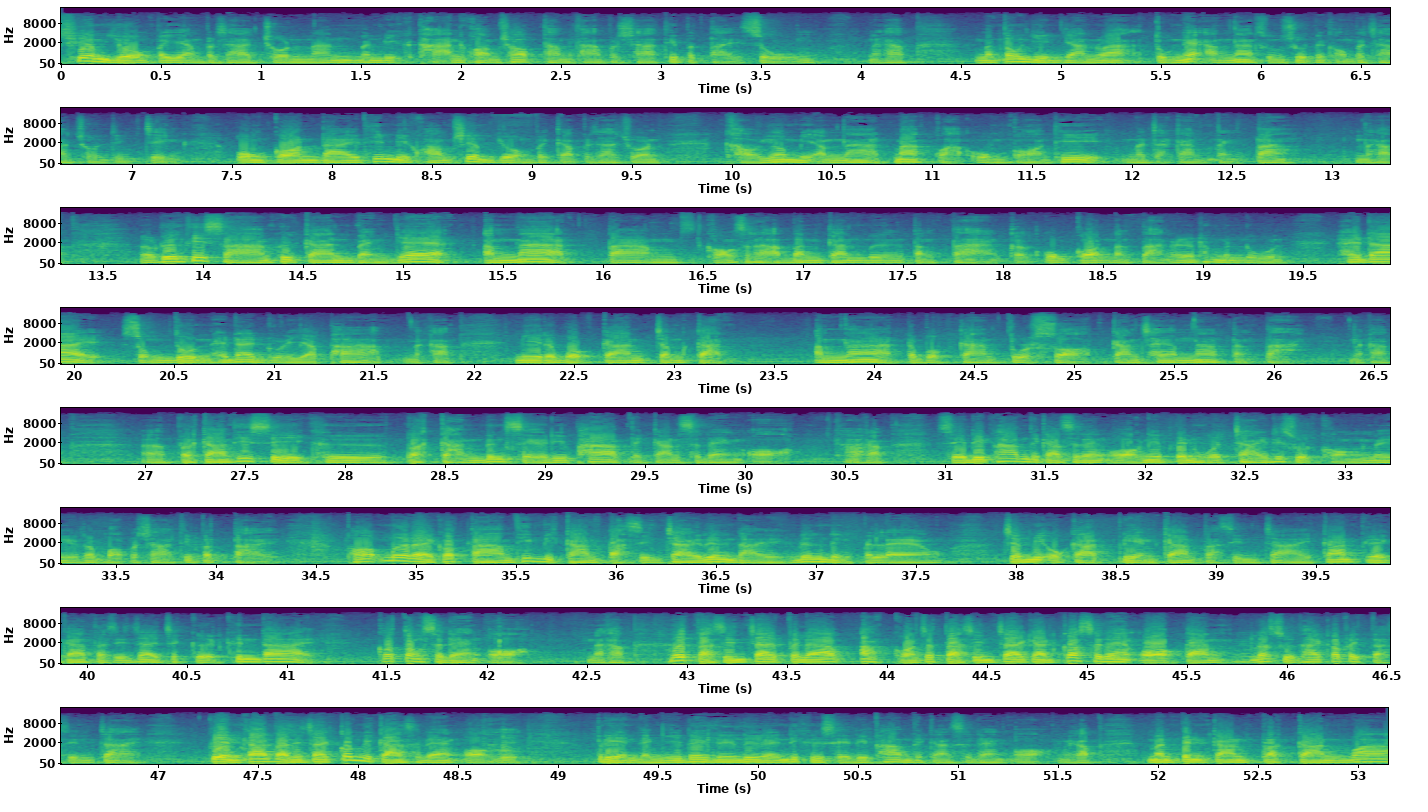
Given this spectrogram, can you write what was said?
เชื่อมโยงไปยังประชาชนนั้น มันมีฐานความชอบธรรมทางประชาธิปไตยสูงนะครับมันต้องยืนยันว่าตรงนี้อำนาจสูงสุดเป็นของประชาชนจริง ๆ องค์กรใดที่มีความเชื่อมโยงไปกับประชาชน เขาย่อมมีอำนาจมากกว่าองค์กรที่มาจากการแต่งตั้งนะครับเรื่องที่ 3 คือการแบ่งแยกอำนาจตามของสถาบันการเมืองต่างๆ กับองค์กรต่างๆ ในรัฐธรรมนูญ ให้ได้สมดุลให้ได้ดุลยภาพนะครับมีระบบการจำกัด อำนาจระบบการตรวจสอบการใช้อำนาจต่างๆนะครับเอ่อประการทีสี่ 4 คือประกันเรื่องเสรีภาพในการแสดงออกครับนะครับเสรีภาพในการแสดงออกนี่เป็นหัวใจที่สุดของในระบอบประชาธิปไตย เพราะเมื่อไรก็ตามที่มีการตัดสินใจเรื่องใดเรื่องหนึ่งไปแล้ว จะมีโอกาสเปลี่ยนการตัดสินใจ การเปลี่ยนการตัดสินใจจะเกิดขึ้นได้ ก็ต้องแสดงออก นะครับเมื่อตัดสินใจไปแล้วอะก่อนจะตัดสินใจกันก็แสดงออกกัน แล้วสุดท้ายก็ไปตัดสินใจ เปลี่ยนการตัดสินใจก็มีการแสดงออกอีกเปลี่ยนอย่างนี้ได้เรื่อยๆนี่คือเสรีภาพในการแสดงออกนะครับมันเป็นการประกันว่า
